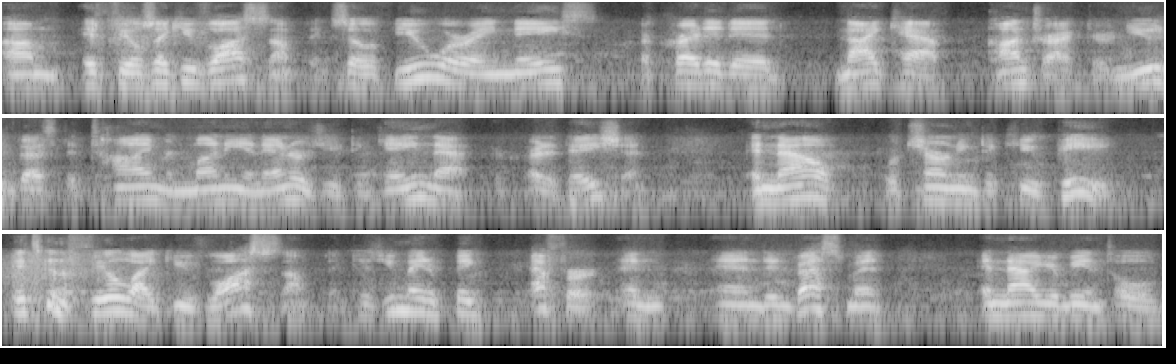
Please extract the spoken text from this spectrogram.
um, it feels like you've lost something. So if you were a NACE accredited NIICAP contractor and you invested time and money and energy to gain that accreditation, and now we're turning to QP, it's going to feel like you've lost something because you made a big effort and, and investment, and now you're being told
